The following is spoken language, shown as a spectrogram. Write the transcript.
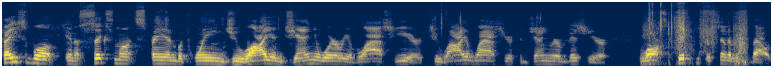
Facebook, in a six month span between July and January of last year, July of last year to January of this year, lost 50% of its value.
